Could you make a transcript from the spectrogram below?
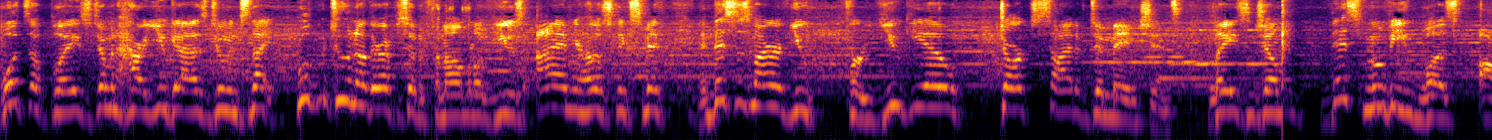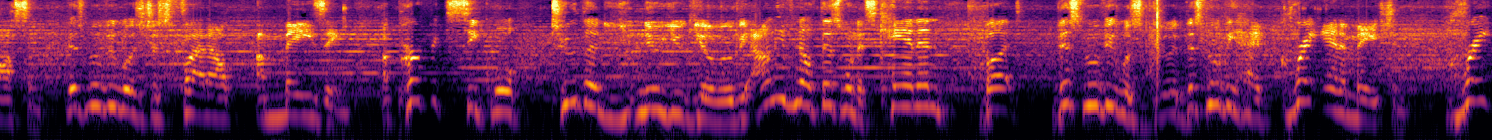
What's up, ladies and gentlemen? How are you guys doing tonight? Welcome to another episode of Phenomenal Views. I am your host, Nick Smith, and this is my review for Yu-Gi-Oh! Dark Side of Dimensions. Ladies and gentlemen, this movie was awesome. This movie was just flat out amazing. A perfect sequel to the new Yu-Gi-Oh! movie. I don't even know if this one is canon, but this movie was good. This movie had great animation, great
